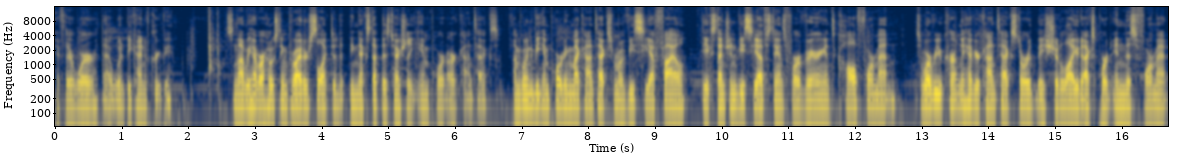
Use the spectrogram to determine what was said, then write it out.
If there were, that would be kind of creepy. So now we have our hosting provider selected. The next step is to actually import our contacts. I'm going to be importing my contacts from a VCF file. The extension VCF stands for Variant Call Format. So wherever you currently have your contacts stored, they should allow you to export in this format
